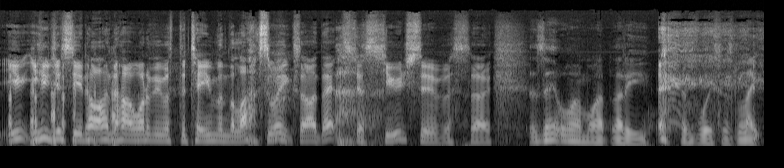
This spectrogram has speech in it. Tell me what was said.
you you just said, "Oh no, I want to be with the team in the last week." So that's just huge service. So Is that why my bloody invoice is late?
